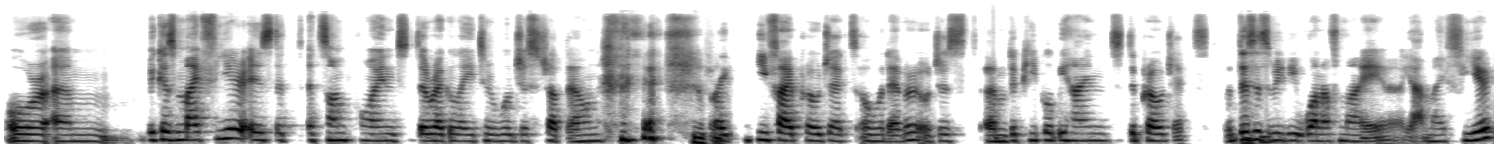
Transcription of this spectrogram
or um, because my fear is that at some point the regulator will just shut down mm-hmm. like DeFi projects or whatever, or just um, the people behind the projects. But this mm-hmm. is really one of my uh, yeah my fear.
